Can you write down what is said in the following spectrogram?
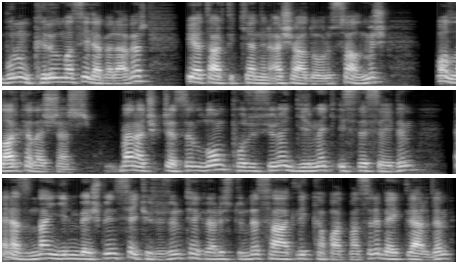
Bunun kırılmasıyla beraber fiyat artık kendini aşağı doğru salmış. Vallahi arkadaşlar ben açıkçası long pozisyona girmek isteseydim en azından 25.800'ün tekrar üstünde saatlik kapatmasını beklerdim.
